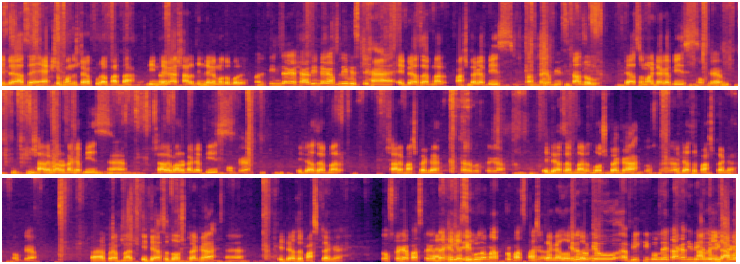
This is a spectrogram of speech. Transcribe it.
এটা আছে একশো পঞ্চাশ টাকা পুরা পাতা। তিন টাকা সাড়ে তিন টাকার মতো পড়ে। মানে তিন টাকা সাড়ে তিন টাকা লিপস্টিক হ্যাঁ এটা আছে আপনার পাঁচ টাকা পিস পাঁচ টাকা পিস কাজল। এটা আছে নয় টাকা পিস ওকে সাড়ে বারো টাকা পিস হ্যাঁ। সাড়ে বারো টাকা পিস ওকে এটা আছে আপনার সাড়ে পাঁচ টাকা। সাড়ে পাঁচ টাকা। এটা আছে আপনার দশ টাকা। দশ টাকা। এটা আছে পাঁচ টাকা। ওকে তারপর আপনার এটা আছে দশ টাকা। হ্যাঁ। এটা আছে পাঁচ টাকা। দশ টাকা পাঁচ টাকা। হ্যাঁ, দেখেন এগুলো মাত্র পাঁচ পাঁচ টাকা। টাকা, দশ এটা তো কেউ বিক্রি করলে টাকা দিতে গেলে 20 টাকা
